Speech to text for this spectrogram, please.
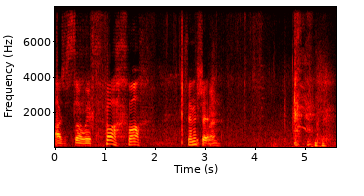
I was just so loose. Oh well, finish Good it.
